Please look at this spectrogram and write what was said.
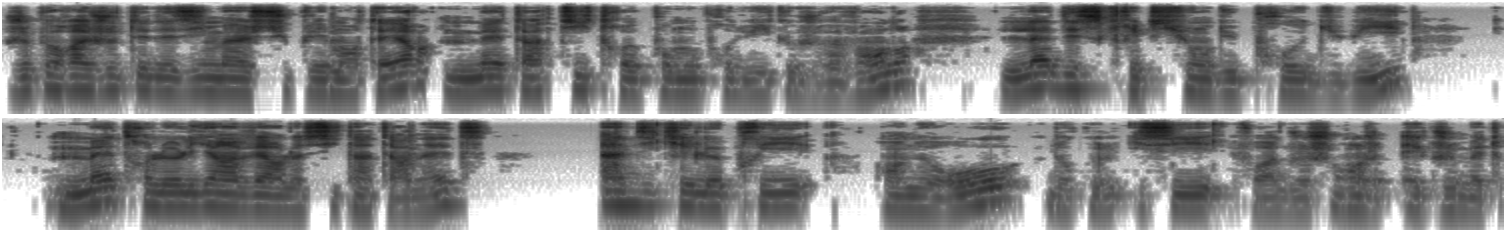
Je peux rajouter des images supplémentaires, mettre un titre pour mon produit que je veux vendre, la description du produit, mettre le lien vers le site internet, indiquer le prix en euros. Donc ici, il faudra que je change et que je mette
